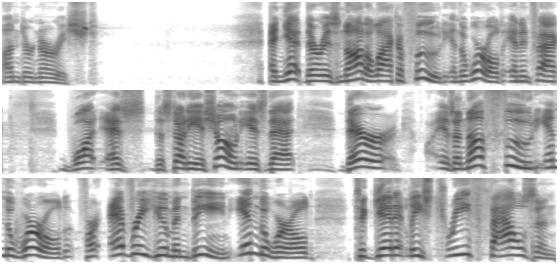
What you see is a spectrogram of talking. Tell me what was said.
undernourished. And yet, there is not a lack of food in the world. And in fact, what, as the study has shown, is that there is enough food in the world for every human being in the world to get at least 3,000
